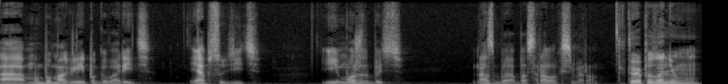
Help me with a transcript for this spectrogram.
А мы бы могли поговорить и обсудить. И, может быть, нас бы обосрал Оксимирон. Так давай позвоним ему.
